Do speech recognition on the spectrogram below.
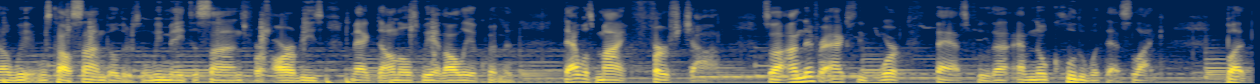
Uh, we, it was called Sign Builders, and we made the signs for Arby's, McDonald's. We had all the equipment. That was my first job. So I never actually worked fast food. I have no clue to what that's like. But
